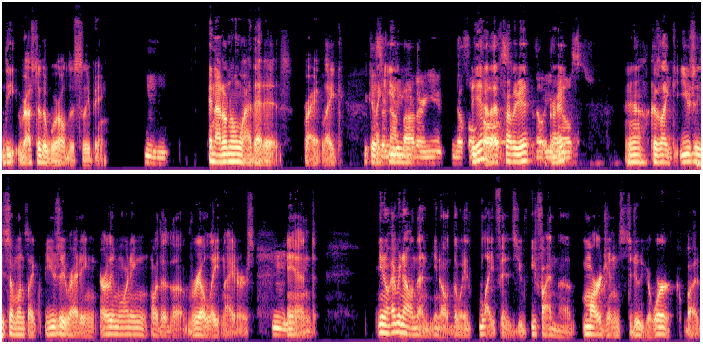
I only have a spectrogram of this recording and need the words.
the rest of the world is sleeping. Mm-hmm. And I don't know why that is, right? Like because like they're not bothering you. No phone yeah, calls. Yeah, that's probably it. No emails. Right? Yeah, because like usually someone's like usually writing early morning or they're the real late nighters, mm-hmm. and you know every now and then you know the way life is, you you find the margins to do your work, but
